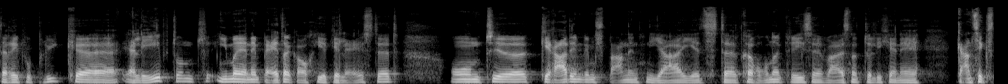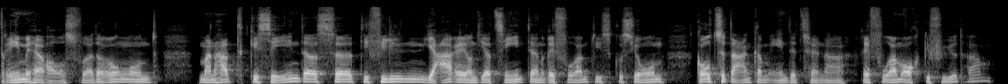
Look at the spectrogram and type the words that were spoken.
der Republik äh, erlebt und immer einen Beitrag auch hier geleistet. Und äh, gerade in dem spannenden Jahr jetzt der Corona-Krise war es natürlich eine ganz extreme Herausforderung und man hat gesehen, dass äh, die vielen Jahre und Jahrzehnte an Reformdiskussion Gott sei Dank am Ende zu einer Reform auch geführt haben.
